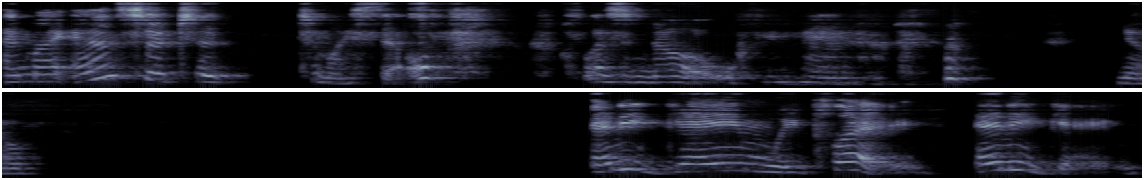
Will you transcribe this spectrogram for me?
And my answer to, to myself was no. Mm-hmm. no. Any game we play, any game,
